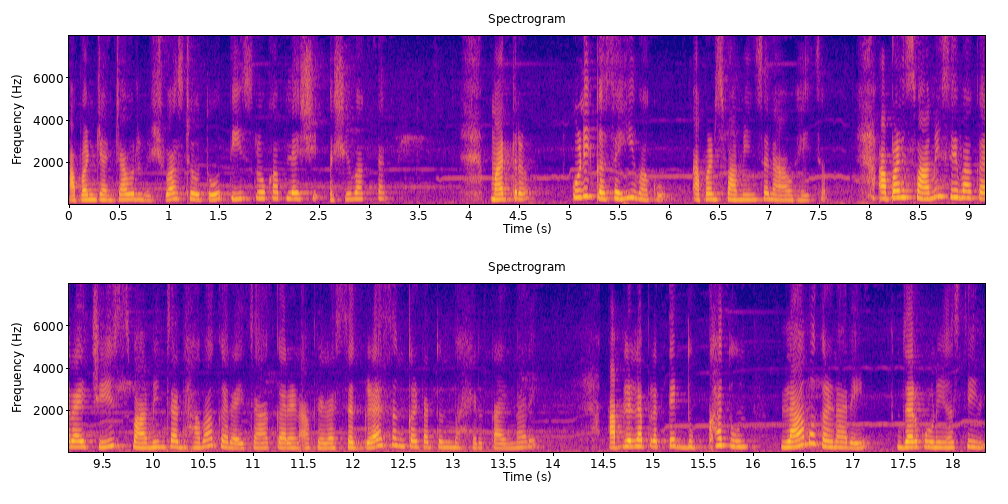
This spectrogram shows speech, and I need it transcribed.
आपण ज्यांच्यावर विश्वास ठेवतो तीच लोक आपल्याशी अशी वागतात. मात्र कोणी कसंही वागू आपण स्वामींचं नाव घ्यायचं. आपण स्वामी सेवा करायची स्वामींचा धावा करायचा कारण आपल्याला सगळ्या संकटातून बाहेर काढणारे आपल्याला प्रत्येक दुःखातून लांब करणारे जर कोणी असतील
